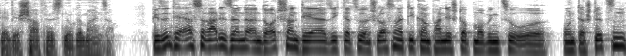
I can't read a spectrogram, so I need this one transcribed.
Denn wir schaffen es nur gemeinsam. Wir sind der erste Radiosender in Deutschland, der sich dazu entschlossen hat, die Kampagne Stop Mobbing zu äh, unterstützen.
